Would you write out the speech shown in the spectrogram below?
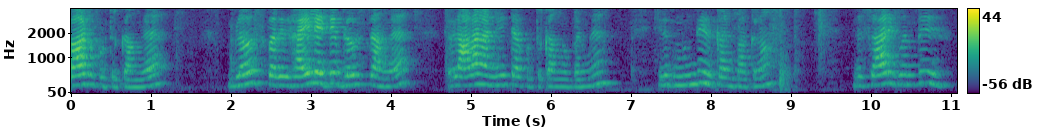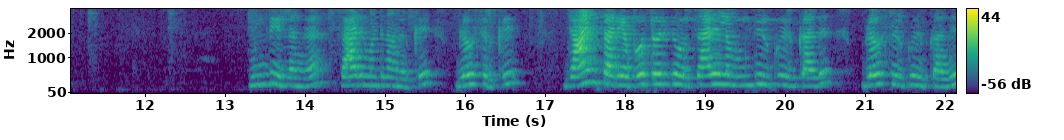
பார்டர் கொடுத்துருக்காங்க. ப்ளவுஸ் பாரு ஹைலைட்டே ப்ளவுஸ் தாங்க. எவ்வளோ அழகாக நீட்டாக கொடுத்துருக்காங்க பாருங்கள் இதுக்கு முந்தி இருக்கான்னு பார்க்கலாம். இந்த சாரிக்கு வந்து முந்தி இல்லைங்க. சாரி மட்டும்தாங்க இருக்குது ப்ளவுஸ் இருக்குது ஜாயிண்ட் சாரியை பொறுத்த வரைக்கும் ஒரு சாரியில் முந்தி இருக்கும் இருக்காது. ப்ளவுஸ் இருக்கும் இருக்காது.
